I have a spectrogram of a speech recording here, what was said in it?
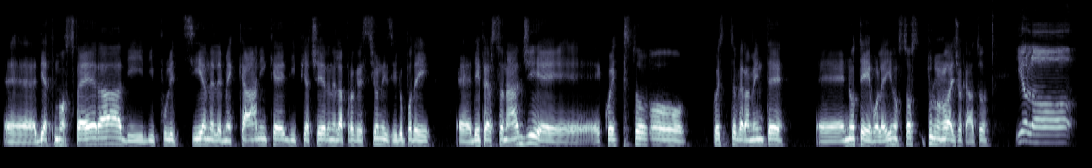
eh, di atmosfera, di, di, pulizia nelle meccaniche, di piacere nella progressione di sviluppo dei, eh, dei personaggi e, e questo, questo, è veramente eh, notevole. Io non so, tu non l'hai giocato? Io l'ho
